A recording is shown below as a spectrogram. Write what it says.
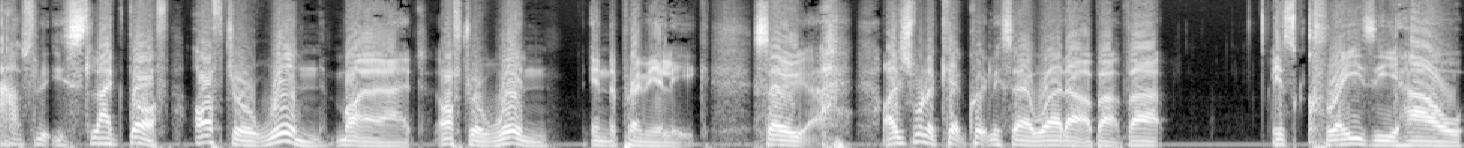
absolutely slagged off after a win, might I add, after a win in the Premier League. So I just want to quickly say a word out about that it's crazy how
